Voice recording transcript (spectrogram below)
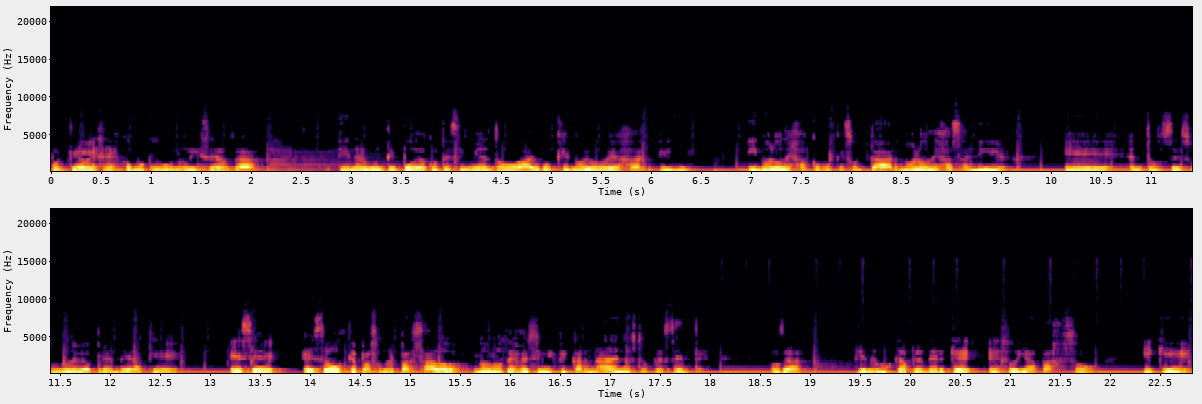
Porque a veces como que uno dice, o sea, tiene algún tipo de acontecimiento o algo que no lo deja y, no lo deja como que soltar, no lo deja salir. Eh, entonces uno debe aprender a que ese, eso que pasó en el pasado no nos debe significar nada en nuestro presente. O sea, tenemos que aprender que eso ya pasó y que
